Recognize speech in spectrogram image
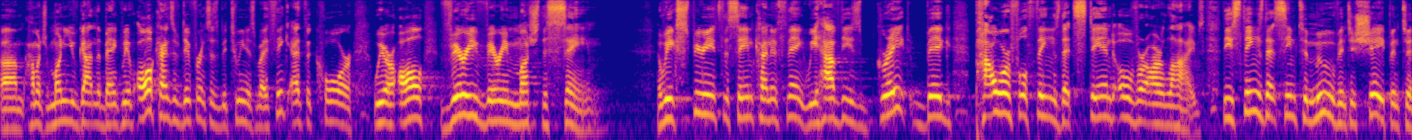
um, how much money you've got in the bank. We have all kinds of differences between us, but I think at the core, we are all very, very much the same. And we experience the same kind of thing. We have these great, big, powerful things that stand over our lives. These things that seem to move and to shape and to,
